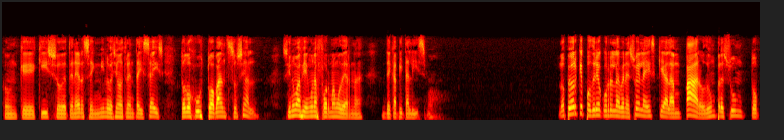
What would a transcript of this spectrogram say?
con que quiso detenerse en 1936 todo justo avance social, sino más bien una forma moderna de capitalismo. Lo peor que podría ocurrir a Venezuela es que al amparo de un presunto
